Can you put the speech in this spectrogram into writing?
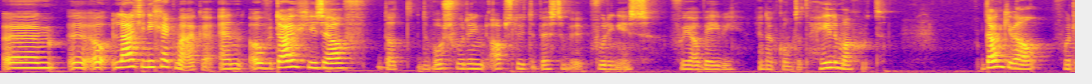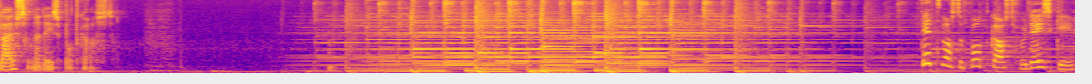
um, uh, laat je niet gek maken en overtuig jezelf dat de borstvoeding absoluut de beste voeding is voor jouw baby. En dan komt het helemaal goed. Dankjewel voor het luisteren naar deze podcast. Dit was de podcast voor deze keer.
